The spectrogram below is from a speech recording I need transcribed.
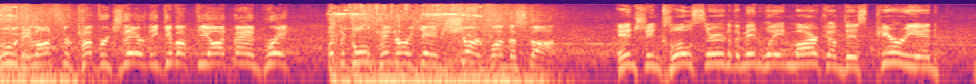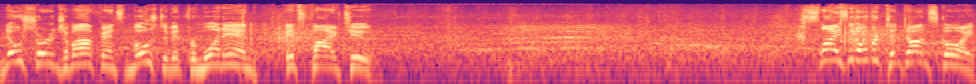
Ooh, they lost their coverage there. They give up the odd man break. But the goaltender again, sharp on the stop. Inching closer to the midway mark of this period. No shortage of offense, most of it from one end. It's 5-2. Slides it over to Donskoi.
